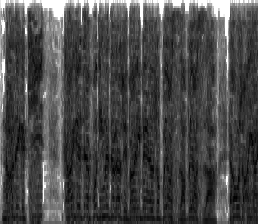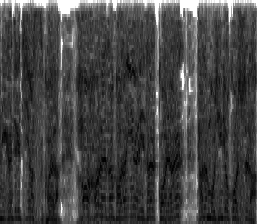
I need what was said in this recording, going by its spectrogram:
拿着一个鸡，而且在不停的在他嘴巴里边他说不要死啊，不要死啊。然后我说哎呀，你看这个鸡要死快了。后后来他跑到医院里，他果然他的母亲就过世了。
